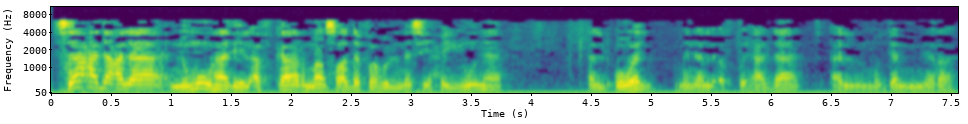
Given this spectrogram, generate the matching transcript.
ساعد على نمو هذه الأفكار ما صادفه المسيحيون الأول من الاضطهادات المدمرة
